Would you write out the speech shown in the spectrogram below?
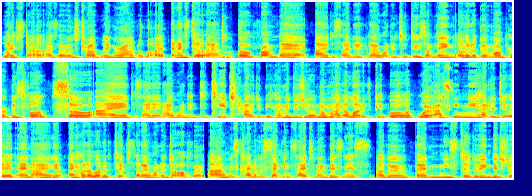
lifestyle as I was traveling around a lot, and I still am. So from there, I decided I wanted to do something a little bit more purposeful. So I decided I wanted to teach how to become a digital nomad. A lot of people were asking me how to do it, and I, I had a lot of tips that I wanted to offer. Um, it's kind of a second side to my business other than me still doing digital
